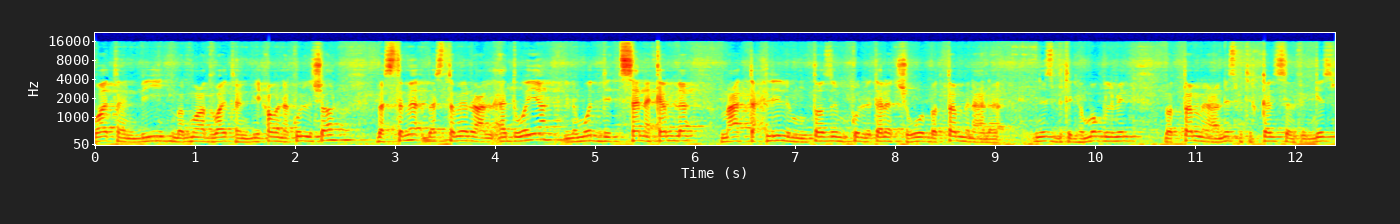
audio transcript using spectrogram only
فيتامين بي مجموعة فيتامين بي حقنة كل شهر بستمر بستمر على الأدوية لمدة سنة كاملة مع التحليل المنتظم كل ثلاث شهور. بطمن على نسبة الهيموجلوبين بطمن على نسبة الكالسيوم في الجسم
